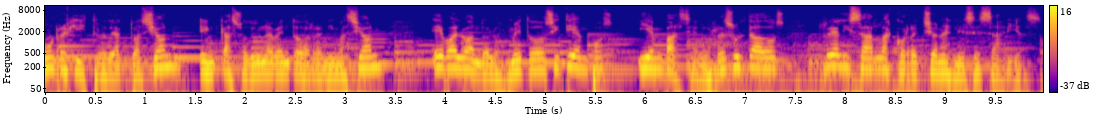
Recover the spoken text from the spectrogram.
un registro de actuación en caso de un evento de reanimación evaluando los métodos y tiempos y en base a los resultados realizar las correcciones necesarias.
